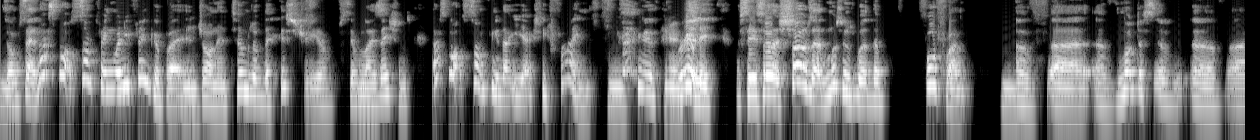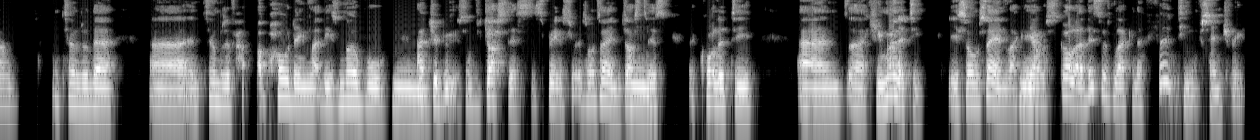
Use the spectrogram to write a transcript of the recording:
So Mm. I'm saying that's not something when you think about it, Mm. John, in terms of the history of civilizations, that's not something that you actually find. Mm. Yeah. really. See, so it shows that Muslims were the forefront Mm. of uh, of not just of, of um, in terms of their uh, in terms of upholding like these noble Mm. attributes of justice. Speaking, so what I'm saying, justice, equality, and uh, humanity. You see what I'm saying? Like you Yeah. have a scholar. This was like in the 13th century,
